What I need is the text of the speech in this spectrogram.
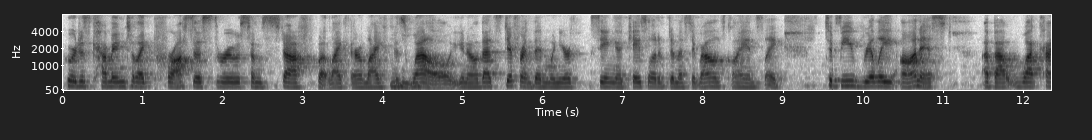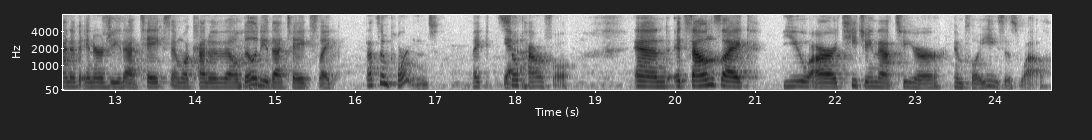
who are just coming to like process through some stuff, but like their life mm-hmm. as well. You know that's different than when you're seeing a caseload of domestic violence clients. Like to be really honest about what kind of energy that takes and what kind of mm-hmm. availability that takes like that's important. Like yeah. so powerful. And it sounds like you are teaching that to your employees as well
